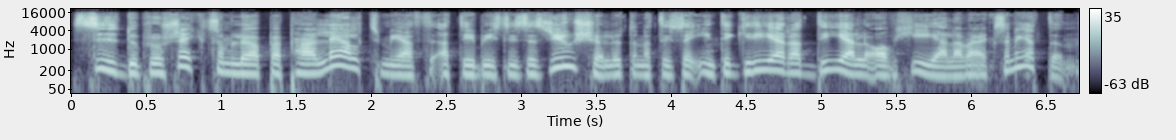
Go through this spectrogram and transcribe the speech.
sidoprojekt som löper parallellt med att, att det är business as usual, utan att det är så här, integrerad del av hela verksamheten.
